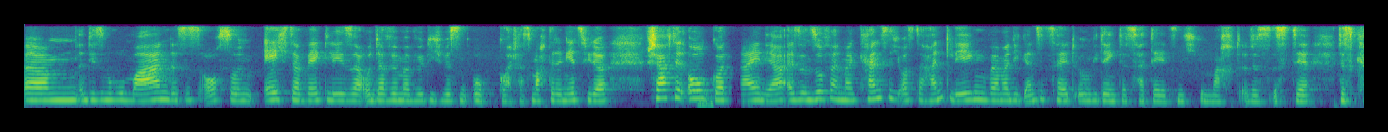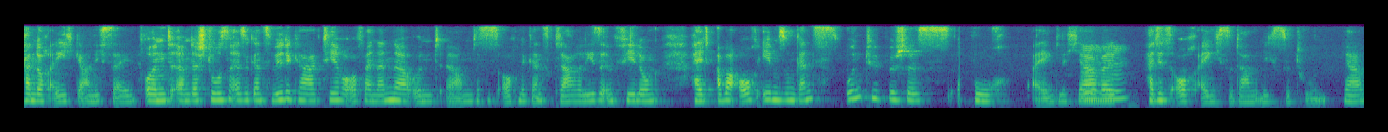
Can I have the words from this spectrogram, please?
ähm, in diesem Roman. Das ist auch so ein echter Wegleser und da will man wirklich wissen, oh Gott, was macht er denn jetzt wieder? Schafft er, oh Gott, nein, ja. Also insofern, man kann es nicht aus der Hand legen, weil man die ganze Zeit irgendwie denkt, das hat der jetzt nicht gemacht. Das ist der, das kann doch eigentlich gar nicht sein. Und ähm, da stoßen also ganz wilde Charaktere aufeinander und ähm, das ist auch eine ganz klare Leseempfehlung. Halt aber auch eben so ein ganz untypisches typisches Buch eigentlich, ja, mhm. weil hat jetzt auch eigentlich so damit nichts zu tun, ja.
